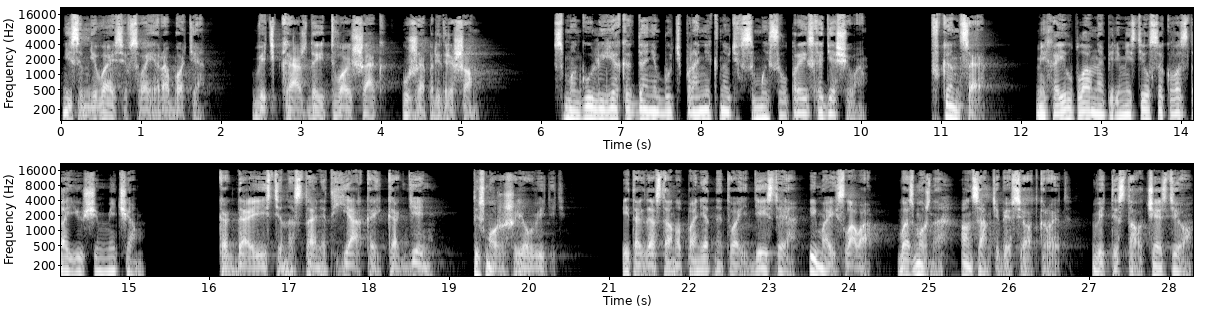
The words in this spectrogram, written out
не сомневайся в своей работе. Ведь каждый твой шаг уже предрешен. Смогу ли я когда-нибудь проникнуть в смысл происходящего? В конце. Михаил плавно переместился к воздающим мечам. Когда истина станет яркой, как день, ты сможешь ее увидеть. И тогда станут понятны твои действия и мои слова. Возможно, он сам тебе все откроет. Ведь ты стал частью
